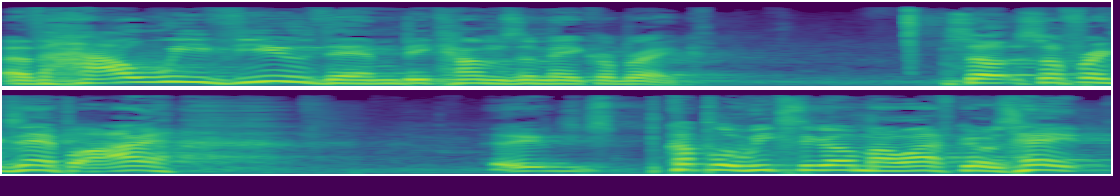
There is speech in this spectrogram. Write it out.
of how we view them becomes a make or break. So, so for example, I, a couple of weeks ago, my wife goes, Hey,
